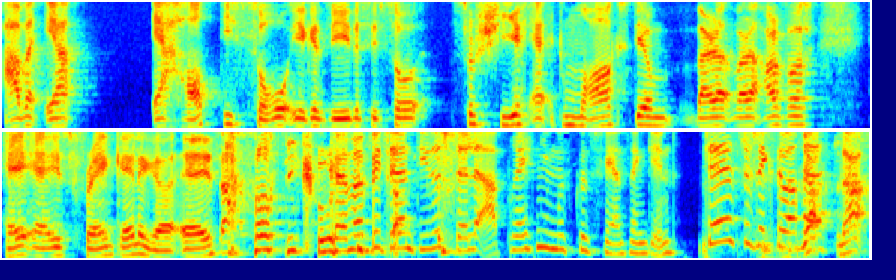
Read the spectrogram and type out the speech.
Aber er, er hat die so irgendwie, das ist so, so schier. Er, du magst ihn, weil er, weil er einfach, hey, er ist Frank Gallagher. Er ist einfach die coolste Können wir bitte an dieser Stelle abbrechen? Ich muss kurz Fernsehen gehen. Tschüss, bis nächste Woche. Ja, na,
